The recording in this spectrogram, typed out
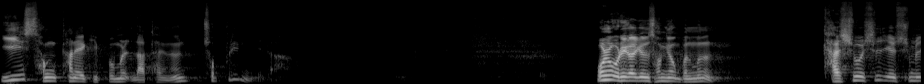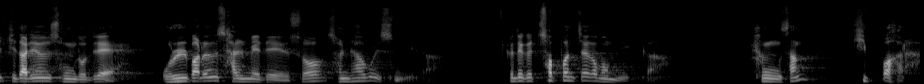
이 성탄의 기쁨을 나타내는 촛불입니다. 오늘 우리가 읽은 성경 본문은 다시 오실 예수님을 기다리는 성도들의 올바른 삶에 대해서 설명하고 있습니다. 근데 그 첫 번째가 뭡니까? 항상 기뻐하라.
